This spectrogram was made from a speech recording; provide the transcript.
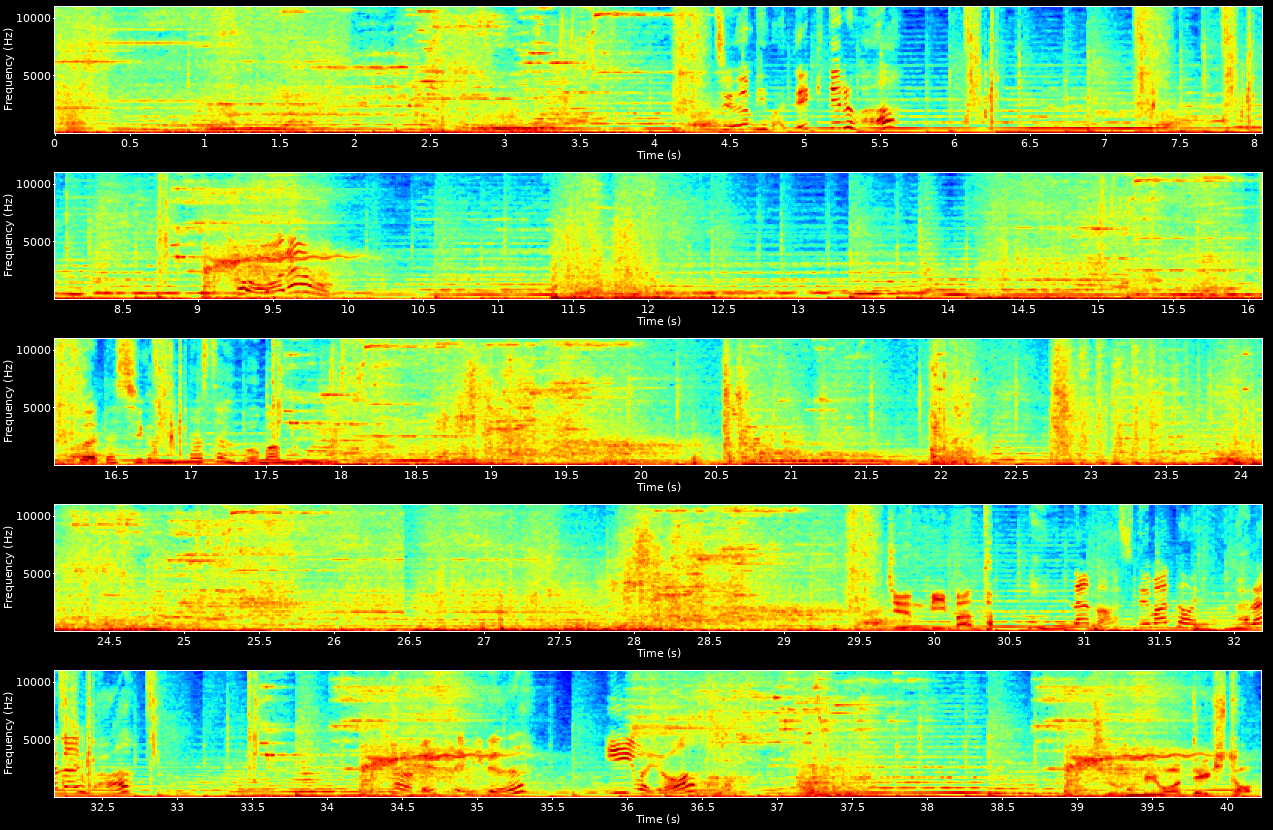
私が皆さんを守ります。準備万端。みんなの足手まといにはならないわ。試してみる？いいわよ。準備はできた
